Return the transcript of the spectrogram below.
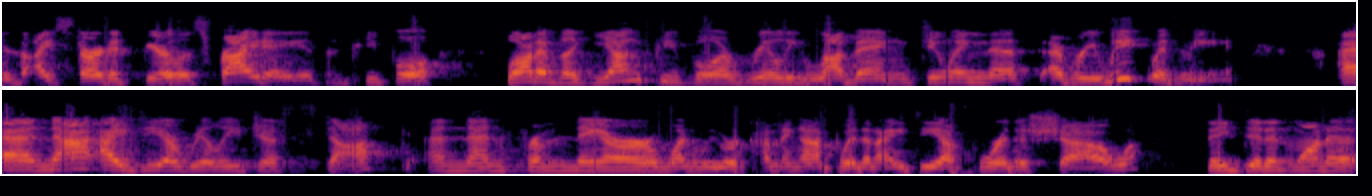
is I started Fearless Fridays and people a lot of like young people are really loving doing this every week with me. And that idea really just stuck. And then from there, when we were coming up with an idea for the show, they didn't want to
